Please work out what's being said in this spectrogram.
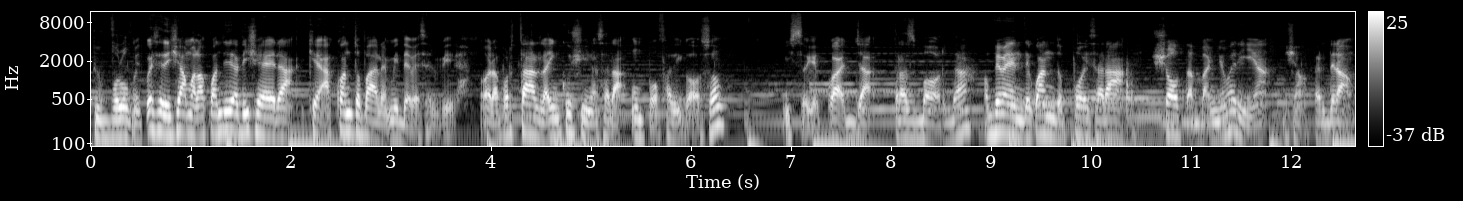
più volume questa è diciamo la quantità di cera che a quanto pare mi deve servire ora portarla in cucina sarà un po' faticoso visto che qua già trasborda ovviamente quando poi sarà sciolta a bagnomaria diciamo perderà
